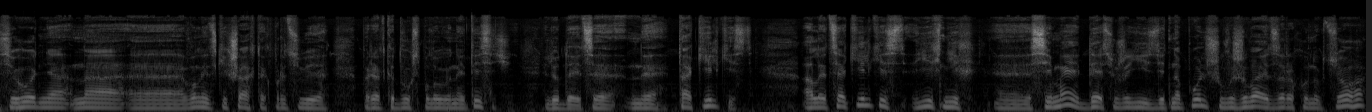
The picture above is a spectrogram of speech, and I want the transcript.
Сьогодні на е, волинських шахтах працює порядка 2,5 тисяч людей. Це не та кількість, але ця кількість їхніх е, сімей десь вже їздять на Польщу, виживають за рахунок цього.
